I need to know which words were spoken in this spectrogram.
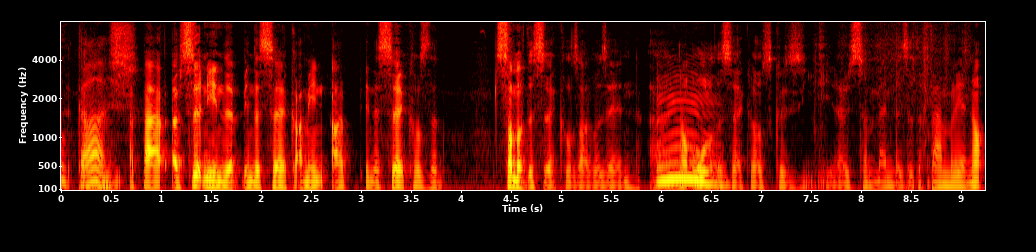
Um, gosh. about uh, certainly in the in the circle. I mean, uh, in the circles that some of the circles I was in, uh, not all of the Mm. circles, because you know some members of the family are not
